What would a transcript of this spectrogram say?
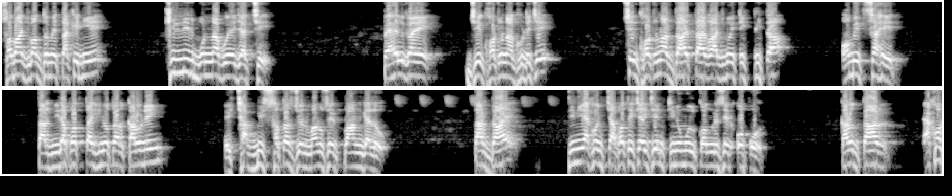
সমাজ মাধ্যমে তাকে নিয়ে খিল্লির বন্যা বয়ে যাচ্ছে। পেহেলগাঁয়ে যে ঘটনা ঘটেছে, সে ঘটনার দায় তার রাজনৈতিক পিতা অমিত শাহের। তার নিরাপত্তাহীনতার কারণেই এই ছাব্বিশ, সাতাশ জন মানুষের প্রাণ গেল। তার দায় তিনি এখন চাপাতে চাইছেন তৃণমূল কংগ্রেসের ওপর। কারণ তার এখন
